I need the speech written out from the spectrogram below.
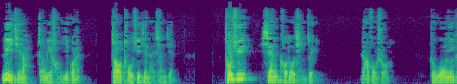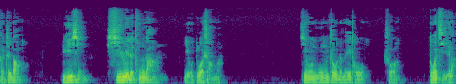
立即呢整理好衣冠，召头须进来相见。头须先叩头请罪，然后说：“主公，您可知道吕醒、西瑞的同党有多少吗？”晋文公皱着眉头说：“多极了。”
